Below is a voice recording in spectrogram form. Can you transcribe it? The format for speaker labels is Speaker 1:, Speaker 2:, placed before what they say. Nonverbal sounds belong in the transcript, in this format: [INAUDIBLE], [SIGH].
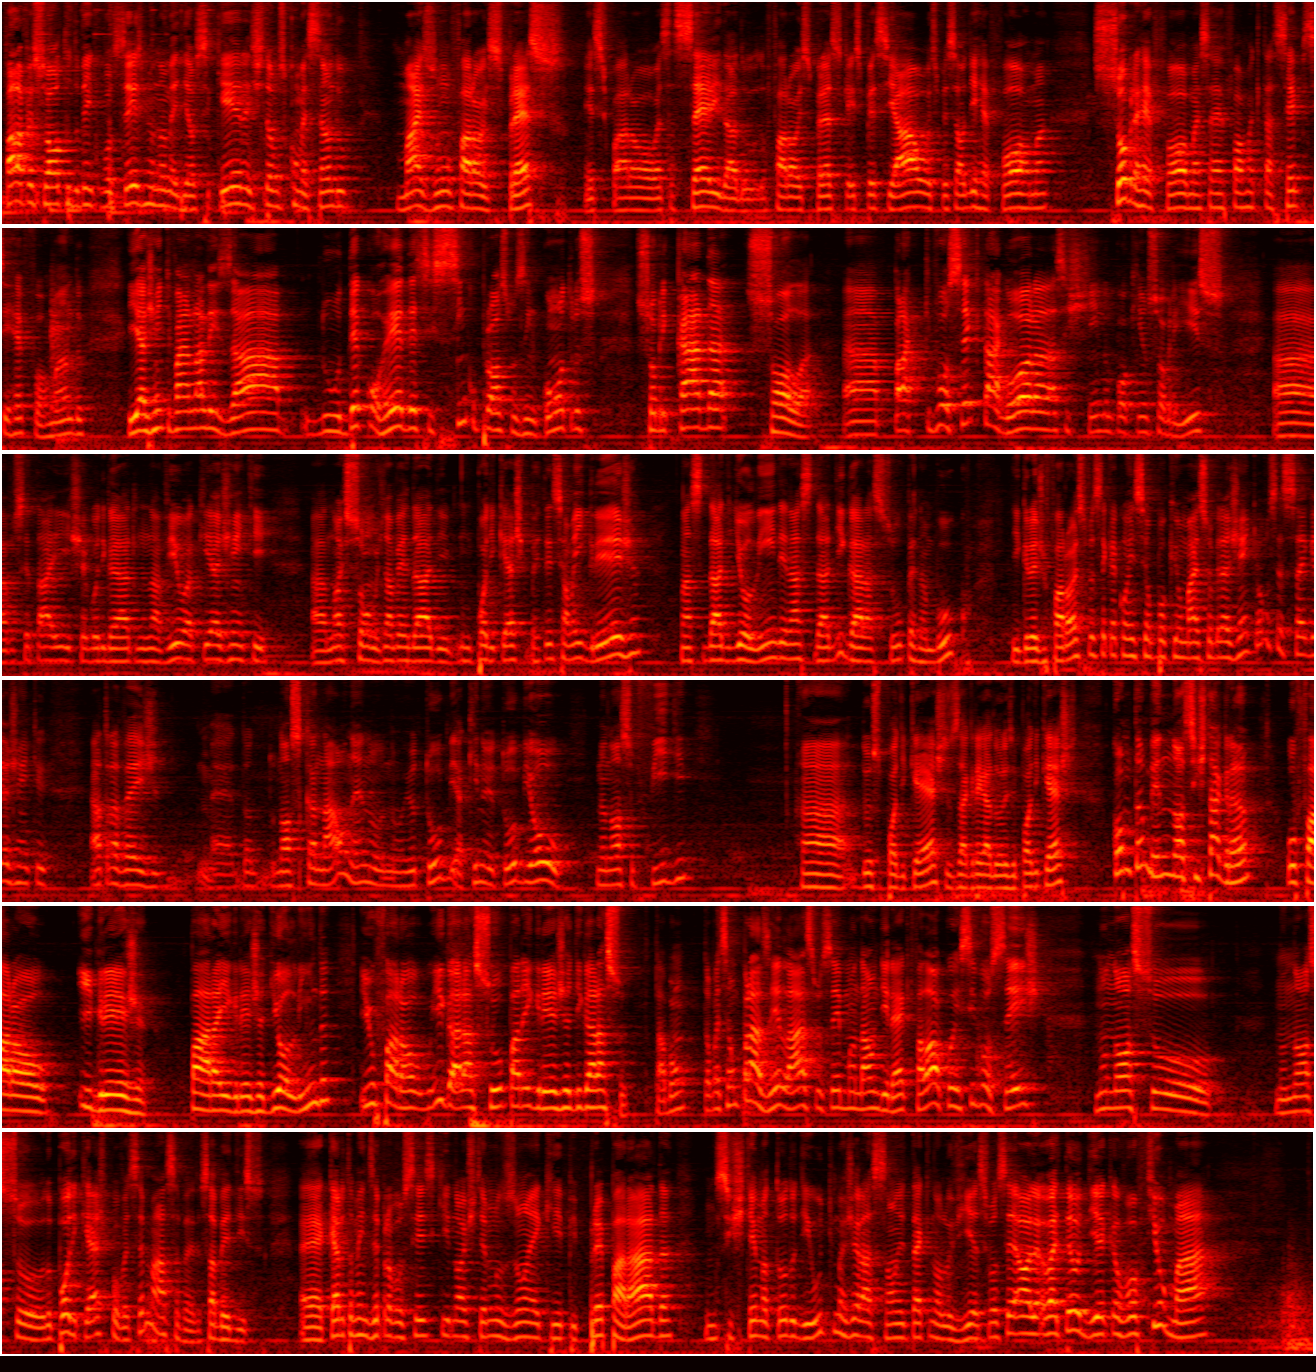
Speaker 1: Fala pessoal, tudo bem com vocês? Meu nome é Diel Siqueira, estamos começando mais um Farol Expresso. Esse farol, essa série da, do, do Farol Expresso que é especial, especial de reforma, sobre a reforma, essa reforma que está sempre se reformando. E a gente vai analisar no decorrer desses cinco próximos encontros sobre cada sola. Ah, Para que você que está agora assistindo um pouquinho sobre isso, ah, você está aí, chegou de ganhar no navio, aqui a gente, ah, nós somos, na verdade, um podcast que pertence a uma igreja na cidade de Olinda e na cidade de Igaraçu, Pernambuco, Igreja Farol. Se você quer conhecer um pouquinho mais sobre a gente, ou você segue a gente através de, é, do, do, nosso canal né, no, no, YouTube, aqui no YouTube, ou no nosso feed uh, dos podcasts, dos agregadores de podcast, como também no nosso Instagram, o Farol Igreja para a Igreja de Olinda e o Farol Igaraçu para a Igreja de Igaraçu tá bom? Então vai ser um prazer lá se você mandar um direct, falar, ó, oh, conheci vocês no nosso no nosso no podcast, pô, vai ser massa, velho, saber disso. É, quero também dizer para vocês que nós temos uma equipe preparada, um sistema todo de última geração de tecnologia. Se você, olha, vai ter o dia que eu vou filmar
